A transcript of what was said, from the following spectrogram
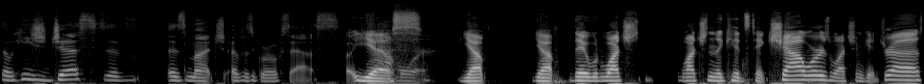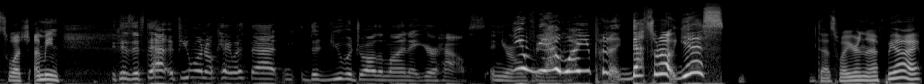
So he's just of, as much of his gross ass. Uh, Yes. More. Yep. Yep. They would watch watching the kids take showers, watch them get dressed, watch. I mean, Because if that, if you weren't okay with that, that you would draw the line at your house and your yeah, own family. yeah, why are you putting? That's what. I, yes, that's why you're in the FBI.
